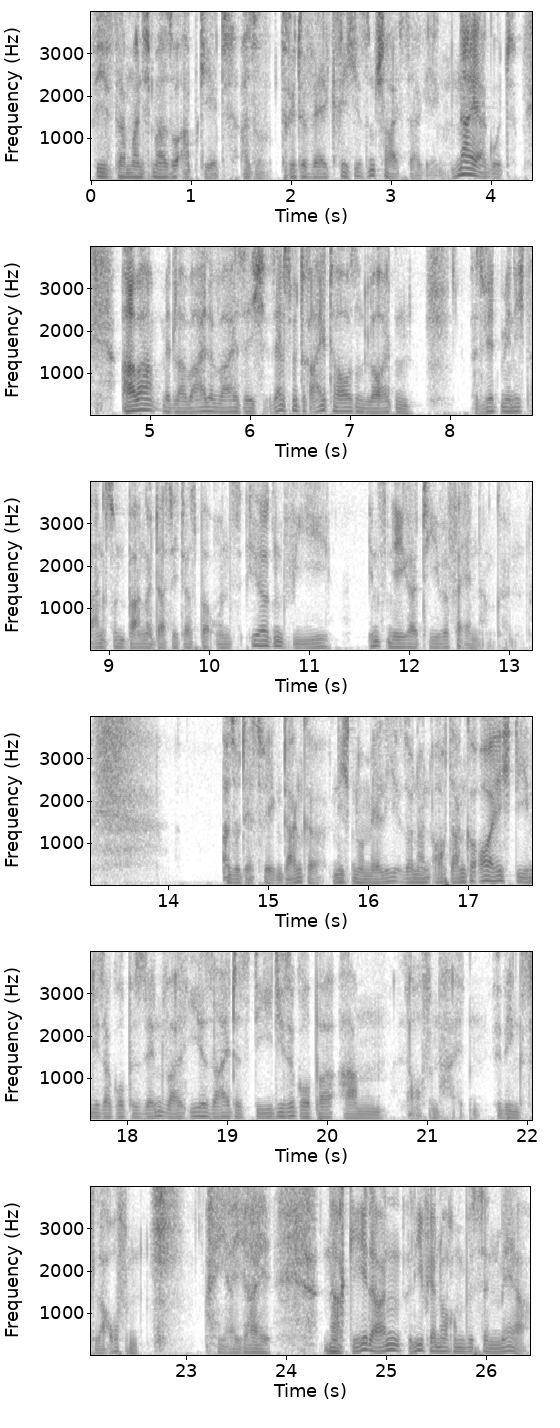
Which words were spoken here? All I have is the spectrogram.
wie es da manchmal so abgeht. Also dritte Weltkrieg ist ein Scheiß dagegen. Naja gut, aber mittlerweile weiß ich, selbst mit 3000 Leuten, es wird mir nicht Angst und Bange, dass sich das bei uns irgendwie ins Negative verändern können. Also deswegen danke, nicht nur Melli, sondern auch danke euch, die in dieser Gruppe sind, weil ihr seid es, die diese Gruppe am Laufen halten. Übrigens laufen. Eieiei. Nach Gedern lief ja noch ein bisschen mehr.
